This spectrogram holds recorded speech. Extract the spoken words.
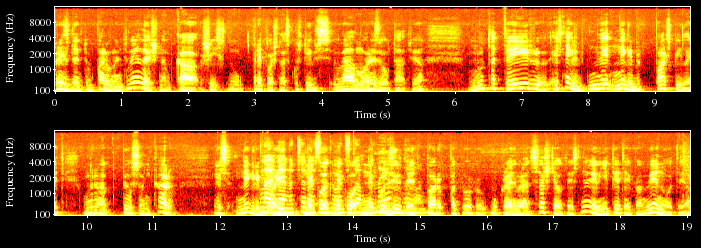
prezidentu un parlamentu vēlēšanām, kā šīs nu, pretošanās kustības vēlamo rezultātu, ja, nu, tad ir, es negribu, ne, negribu pārspīlēt un runāt par pilsoņu karu. Es negribu nē, nē, nu, neko, neko, neko jā, dzirdēt nē, par, par to, ka Ukraiņa varētu sašķelties. Nē, viņi ir pietiekami vienoti. Ja?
